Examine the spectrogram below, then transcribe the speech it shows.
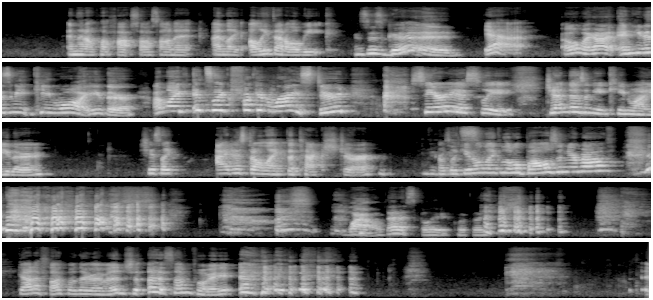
and then I'll put hot sauce on it, and like I'll eat that all week. This is good. Yeah, Oh my god, and he doesn't eat quinoa either. I'm like, it's like fucking rice, dude. seriously, Jen doesn't eat quinoa either. She's like, I just don't like the texture. I was like, you don't like little balls in your mouth? Wow, that escalated quickly. Gotta fuck with her eventually at some point. it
